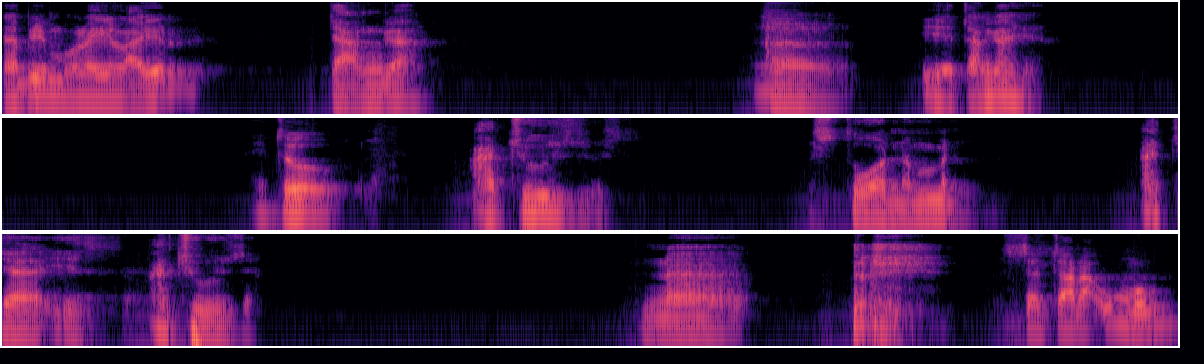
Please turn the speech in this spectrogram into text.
tapi mulai lahir tangga uh, iya tangga ya. Itu ajuz setua nemen. Aja is ajuz. Nah secara umum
